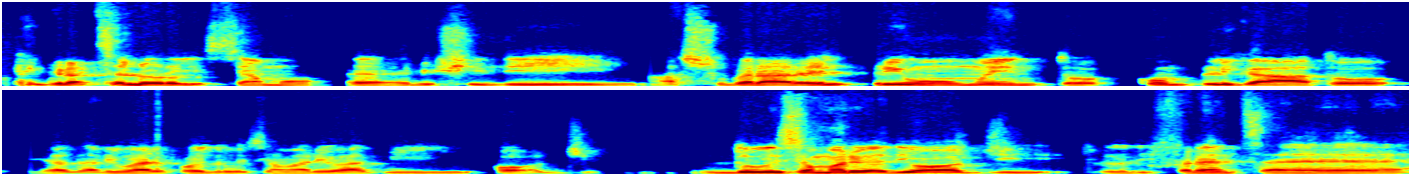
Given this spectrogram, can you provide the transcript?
è grazie a loro che siamo eh, riusciti a superare il primo momento complicato e ad arrivare poi dove siamo arrivati oggi. Dove siamo arrivati oggi la differenza è,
